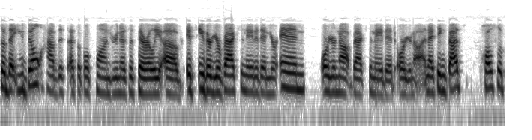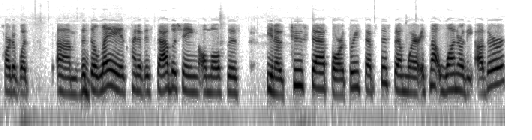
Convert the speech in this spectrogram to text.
so that you don't have this ethical quandary necessarily of it's either you're vaccinated and you're in or you're not vaccinated or you're not. And I think that's also part of what um, the delay is kind of establishing almost this, you know, two step or three step system where it's not one or the other,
